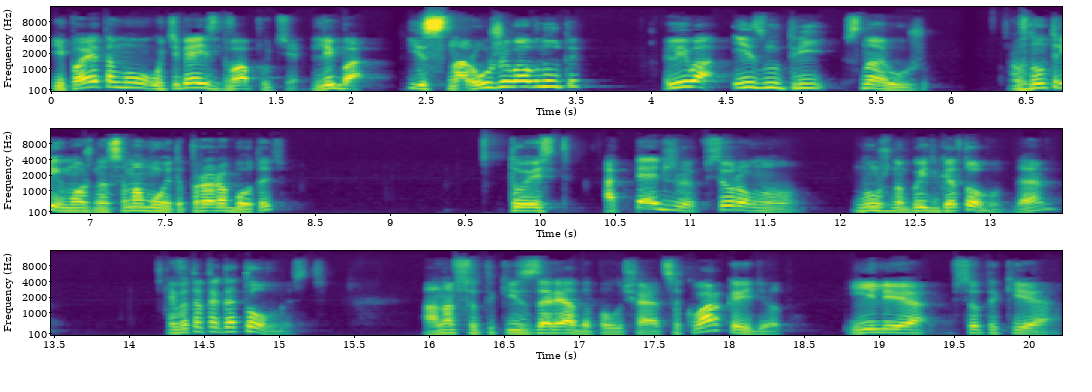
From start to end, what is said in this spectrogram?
И поэтому у тебя есть два пути. Либо из снаружи вовнутрь, либо изнутри снаружи. Внутри можно самому это проработать. То есть, опять же, все равно нужно быть готовым, да? И вот эта готовность, она все-таки из заряда, получается, кварка идет? Или все-таки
